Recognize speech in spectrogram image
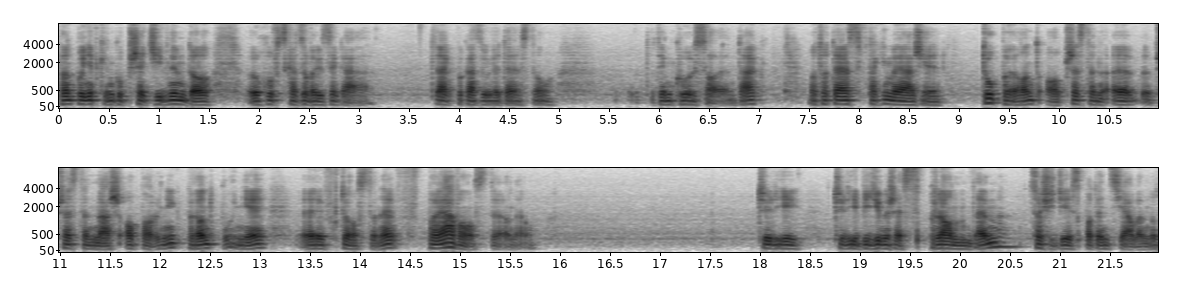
prąd płynie w kierunku przeciwnym do ruchu wskazówek zegara. Tak pokazuję teraz tą, tym kursorem, tak? No to teraz w takim razie tu prąd, o, przez ten, e, przez ten nasz opornik, prąd płynie e, w którą stronę? W prawą stronę. Czyli, czyli widzimy, że z prądem, co się dzieje z potencjałem? No, e,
